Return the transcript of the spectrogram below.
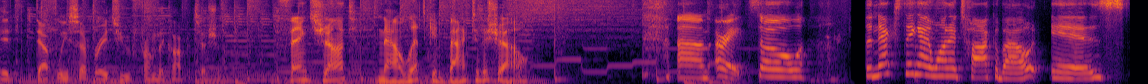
It definitely separates you from the competition. Thanks, Shant. Now let's get back to the show. Um, all right. So, the next thing I want to talk about is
